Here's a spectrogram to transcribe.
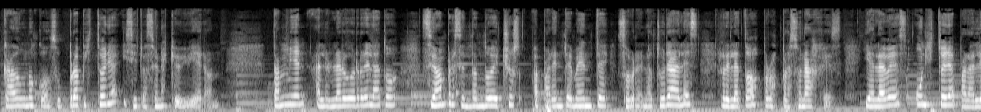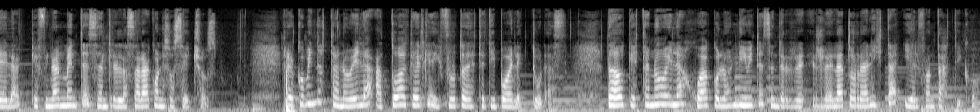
cada uno con su propia historia y situaciones que vivieron. También a lo largo del relato se van presentando hechos aparentemente sobrenaturales relatados por los personajes y a la vez una historia paralela que finalmente se entrelazará con esos hechos. Recomiendo esta novela a todo aquel que disfrute de este tipo de lecturas, dado que esta novela juega con los límites entre el relato realista y el fantástico.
